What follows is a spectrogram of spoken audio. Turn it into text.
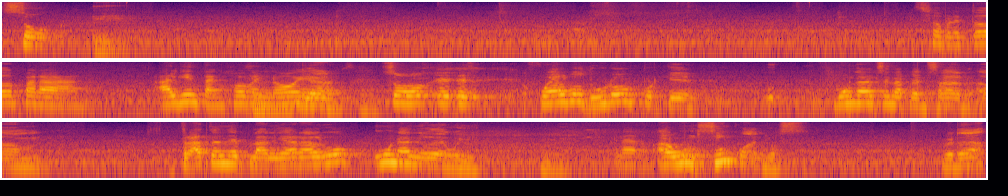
so, Sobre todo para alguien tan joven, ¿no? El- Yeah. So, fue algo duro porque pónganse a pensar, um, traten de planear algo un año de hoy, Claro. aún cinco años, ¿verdad?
